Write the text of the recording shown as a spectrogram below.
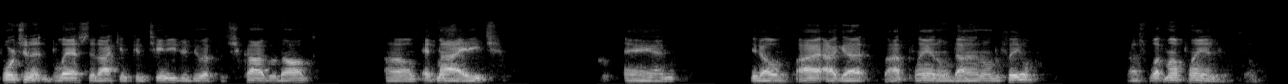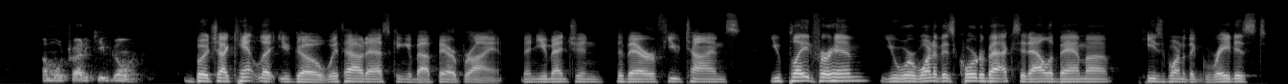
fortunate and blessed that I can continue to do it for the Chicago Dogs uh, at my age. And you know, I, I got I plan on dying on the field. That's what my plan is. So I'm gonna try to keep going. Butch, I can't let you go without asking about Bear Bryant. And you mentioned the Bear a few times. You played for him. You were one of his quarterbacks at Alabama. He's one of the greatest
